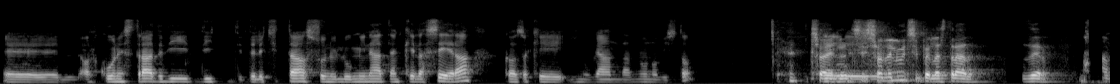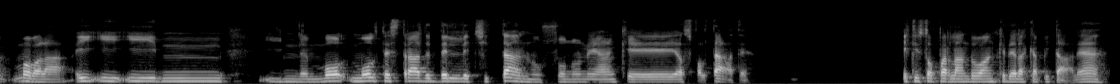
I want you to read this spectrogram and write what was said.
eh, alcune strade di- di- di- delle città sono illuminate anche la sera, cosa che in Uganda non ho visto. Cioè, non ci E sono le luci per la strada. Zero. Ah, mo là. I- i- in in mol- molte strade delle città non sono neanche asfaltate. E ti sto parlando anche della capitale, eh.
